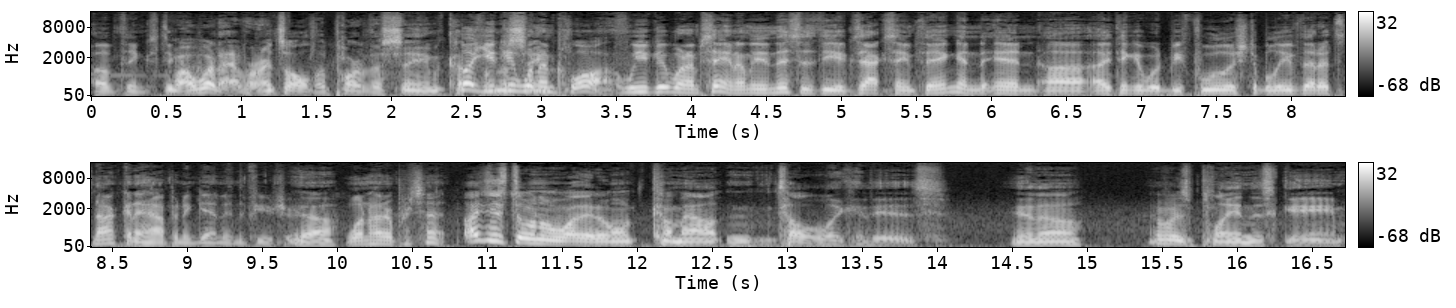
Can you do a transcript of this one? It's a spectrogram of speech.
of things to Well, come. Well, whatever. It's all the part of the same. Cut But you get what I'm cloth. Well, you get what I'm saying. I mean, this is the exact same thing, and and uh, I think it would be foolish to believe that it's not going to happen again in the future. Yeah. one hundred percent. I just don't know why they don't come out and tell it like it is. You know, Everyone's playing this game.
